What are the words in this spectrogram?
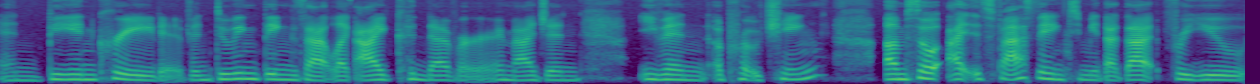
and being creative and doing things that like I could never imagine even approaching. Um so I it's fascinating to me that that for you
